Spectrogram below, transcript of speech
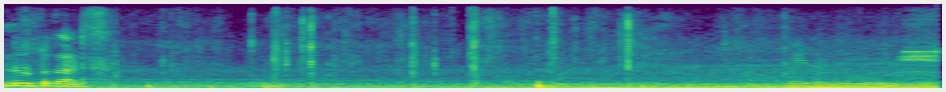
नूटो मैं इधर से ये भी-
